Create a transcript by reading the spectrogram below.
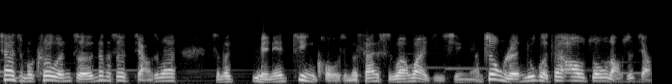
像什么柯文哲那个时候讲什么什么每年进口什么三十万外籍新娘，这种人如果在澳洲，老实讲。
